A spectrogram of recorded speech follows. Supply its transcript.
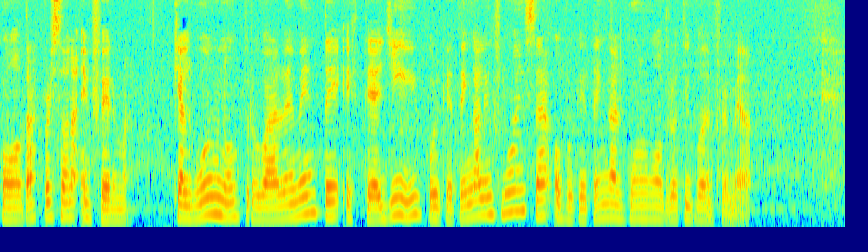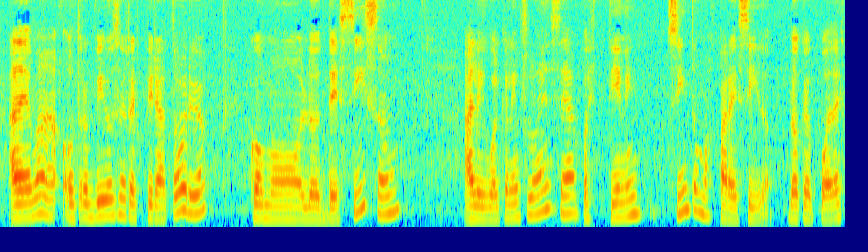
con otras personas enfermas, que alguno probablemente esté allí porque tenga la influenza o porque tenga algún otro tipo de enfermedad. Además, otros virus respiratorios como los de season, al igual que la influencia, pues tienen síntomas parecidos, lo que puedes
